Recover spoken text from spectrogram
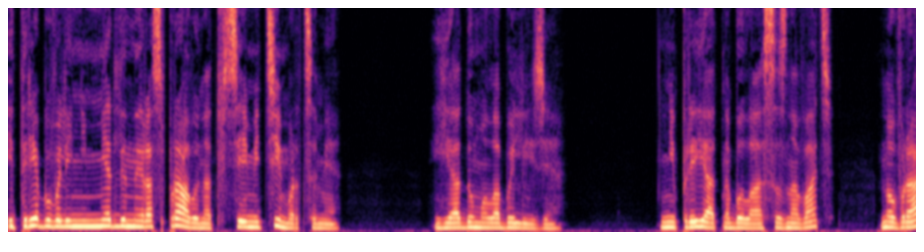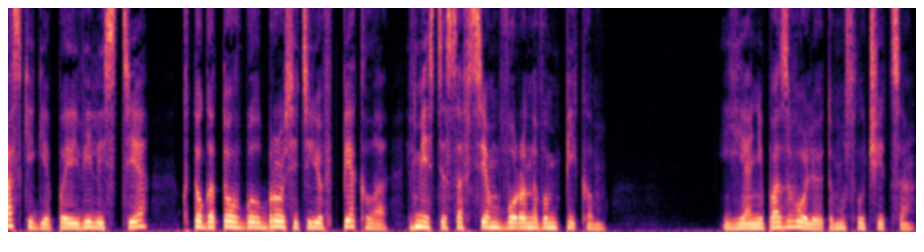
и требовали немедленной расправы над всеми тиморцами. Я думал об Элизе. Неприятно было осознавать, но в Раскиге появились те, кто готов был бросить ее в пекло вместе со всем Вороновым пиком. Я не позволю этому случиться.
